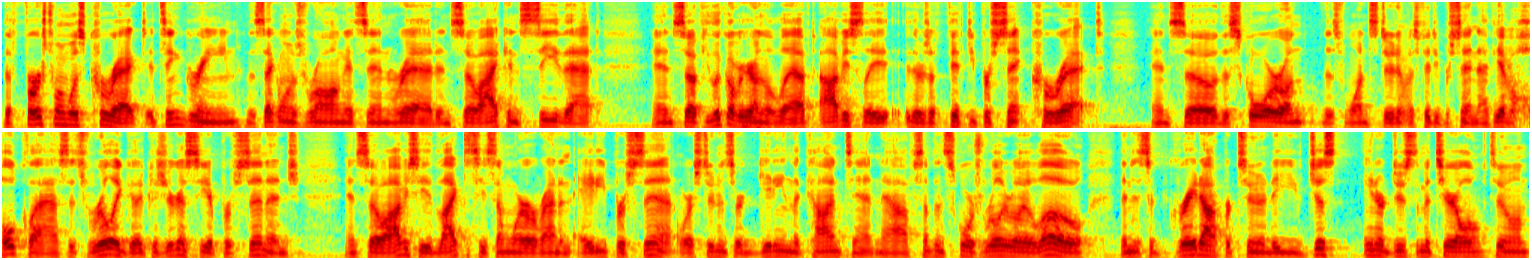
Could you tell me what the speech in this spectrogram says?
the first one was correct. It's in green. The second one was wrong. It's in red. And so I can see that. And so if you look over here on the left, obviously there's a 50% correct. And so the score on this one student was 50%. Now, if you have a whole class, it's really good because you're going to see a percentage and so obviously you'd like to see somewhere around an 80% where students are getting the content. Now, if something scores really, really low, then it's a great opportunity. You've just introduced the material to them.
